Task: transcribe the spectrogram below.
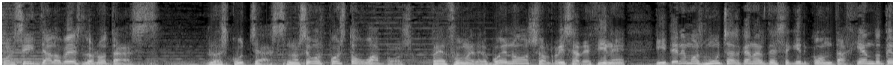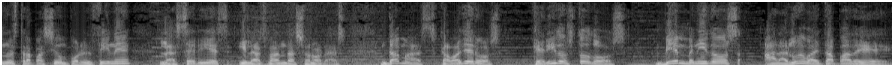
Pues sí, ya lo ves, lo notas. Lo escuchas, nos hemos puesto guapos, perfume del bueno, sonrisa de cine y tenemos muchas ganas de seguir contagiándote nuestra pasión por el cine, las series y las bandas sonoras. Damas, caballeros, queridos todos, bienvenidos a la nueva etapa de...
